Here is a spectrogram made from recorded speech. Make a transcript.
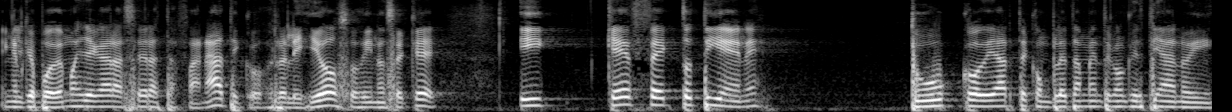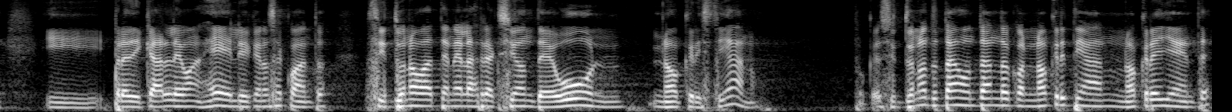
en el que podemos llegar a ser hasta fanáticos, religiosos y no sé qué. ¿Y qué efecto tiene tú codearte completamente con cristianos y, y predicar el evangelio y que no sé cuánto, si tú no vas a tener la reacción de un no cristiano? Porque si tú no te estás juntando con no cristianos, no creyentes,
